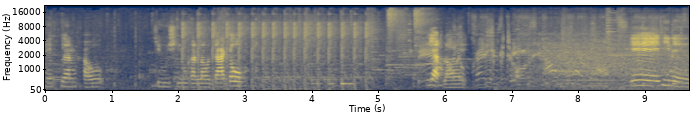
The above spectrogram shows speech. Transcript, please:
ให้เพื่อนเขาชิวๆกันเราจ้าจบ เรียบร้อย เย้ที่หนึ่ง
